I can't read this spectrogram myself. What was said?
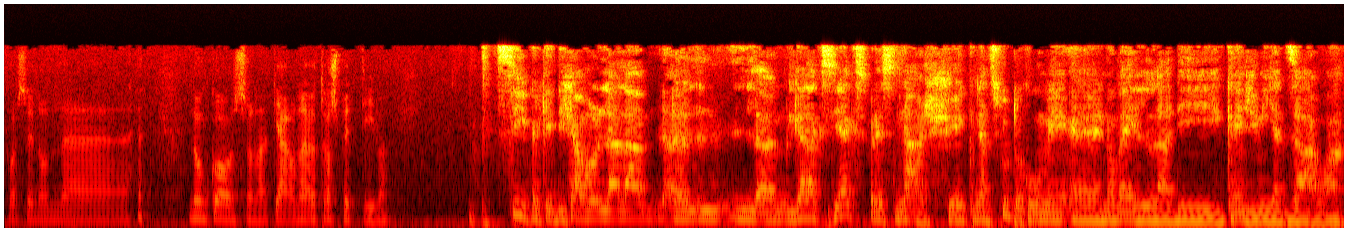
forse non, eh, non consona, chiaro, una retrospettiva. Sì, perché diciamo la, la, la, il Galaxy Express nasce innanzitutto come eh, novella di Kenji Miyazawa,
